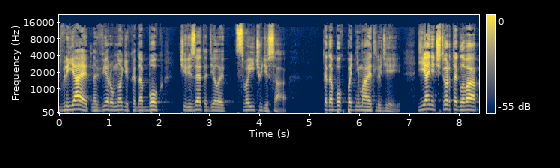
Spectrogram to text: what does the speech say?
влияет на веру многих, когда Бог через это делает свои чудеса, когда Бог поднимает людей. Деяние 4 глава,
